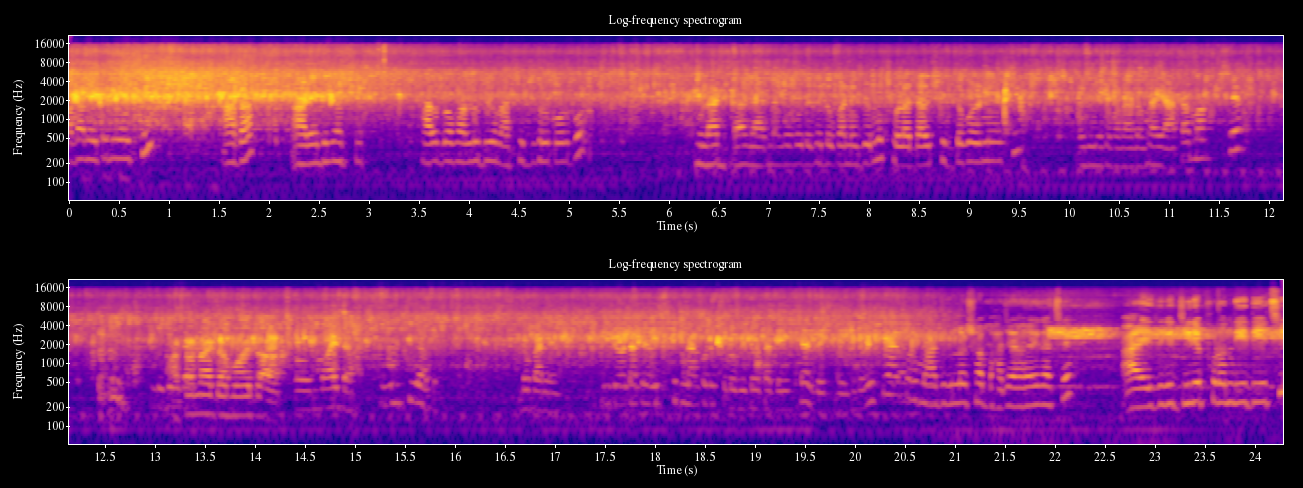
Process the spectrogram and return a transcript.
আদা বেটে নিয়েছি, আদা। আর এদিকে হচ্ছে শালগম আলু দিয়ে মাছের ঝোল করব। ছোলার ডাল রান্না করব দেখে দোকানের জন্য। ছোলার ডাল সিদ্ধ করে নিয়েছি। এদিকে তোমার আরও ভাই আটা মাখছে। আটা না এটা ময়দা। ও ময়দা। লুচি হবে দোকানে। ভিডিওটাকে স্কিপ না করে পুরো ভিডিওটা দেখতে আর বেশি বেশি করে শেয়ার করে মাছগুলো সব ভাজা হয়ে গেছে। আর এদিকে জিরে ফোড়ন দিয়ে দিয়েছি।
